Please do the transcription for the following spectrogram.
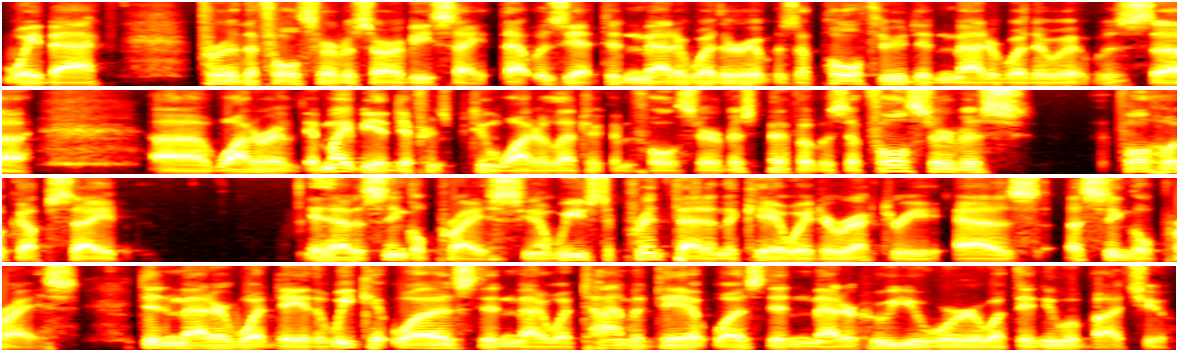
way back for the full service RV site. That was it. Didn't matter whether it was a pull through. Didn't matter whether it was uh, uh, water. It might be a difference between water, electric, and full service. But if it was a full service, full hookup site, it had a single price. You know, we used to print that in the KOA directory as a single price. Didn't matter what day of the week it was, didn't matter what time of day it was, didn't matter who you were or what they knew about you.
